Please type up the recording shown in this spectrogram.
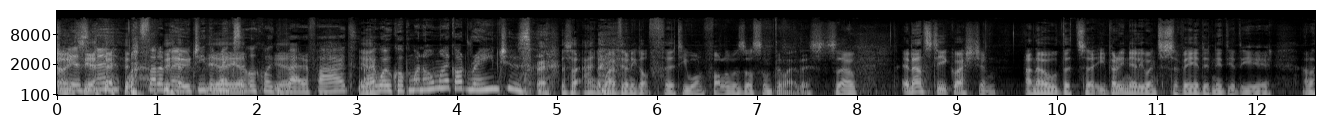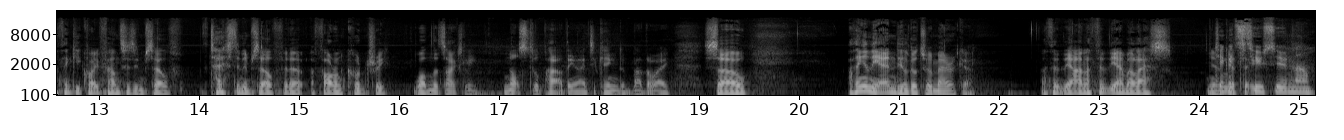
emoji, isn't Yeah. it? It's that emoji that Yeah, makes yeah, it look like yeah. verified. Yeah. I woke up and went, oh my God, Rangers. It's like, hang on, why have they only got 31 followers or something like this? So, in answer to your question, I know that uh, he very nearly went to Sevilla, didn't he, the other year? And I think he quite fancies himself, testing himself in a, a foreign country, one that's actually not still part of the United Kingdom, by the way. So, I think in the end he'll go to America. I think the and I think the MLS. You know, I think gets it's it- too soon now.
